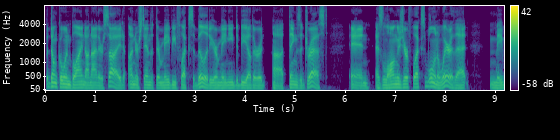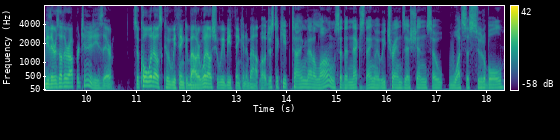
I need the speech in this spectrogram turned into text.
But don't go in blind on either side. Understand that there may be flexibility or may need to be other uh, things addressed. And as long as you're flexible and aware of that, maybe there's other opportunities there. So, Cole, what else could we think about, or what else should we be thinking about? Well, just to keep tying that along, so the next thing we- we transition. So, what's a suitable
